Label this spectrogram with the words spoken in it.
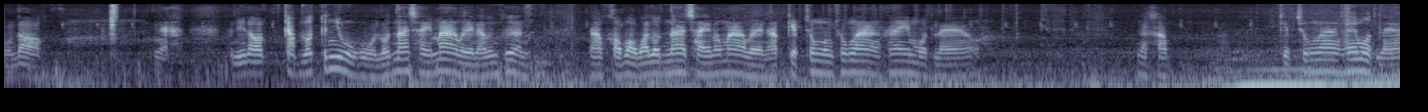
2ดอกนะตอนนี้เรากลับรถกันอยู่โหรถน่าใช้มากเลยนะเพื่อนๆนะครับขอบอกว่ารถน่าใช้มากๆเลยนะครับ เก็บช่วงลงช่วงล่างให้หมดแล้วนะครับ เก็บช่วงล่างให้หมดแล้ว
